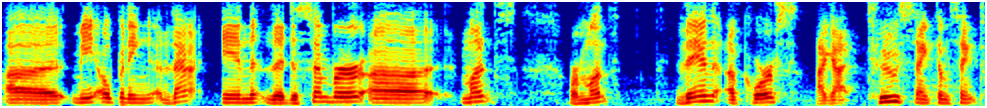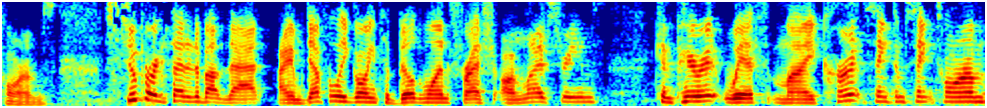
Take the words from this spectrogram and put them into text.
uh, me opening that in the December uh, months or month. Then, of course, I got two Sanctum Sanctorums. Super excited about that. I am definitely going to build one fresh on live streams compare it with my current Sanctum Sanctorum,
